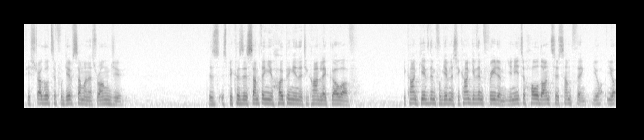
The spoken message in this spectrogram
If you struggle to forgive someone that's wronged you, it's because there's something you're hoping in that you can't let go of. You can't give them forgiveness. You can't give them freedom. You need to hold on to something. You, you,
